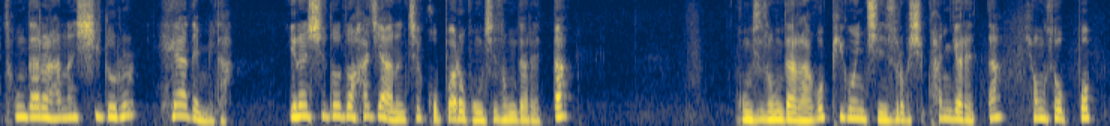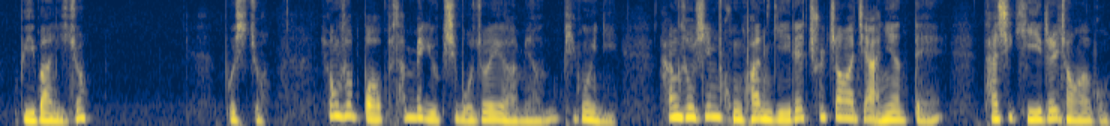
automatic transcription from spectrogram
송달을 하는 시도를 해야 됩니다. 이런 시도도 하지 않은 채 곧바로 공시 송달했다. 공시 송달하고 피고인 진술 없이 판결했다. 형소법 위반이죠. 보시죠. 형소법 365조에 의하면 피고인이 항소심 공판 기일에 출정하지 아니한 때 다시 기일을 정하고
